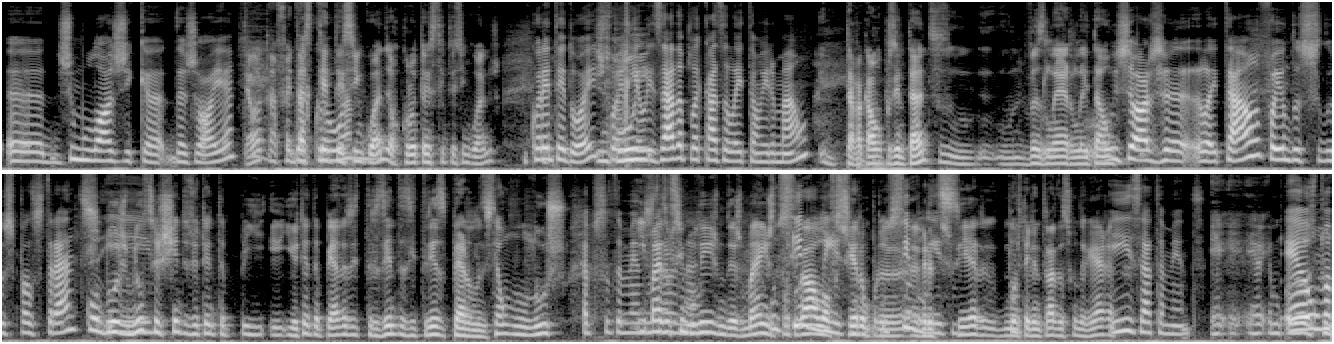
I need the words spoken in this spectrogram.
uh, gemológica da joia. Ela está feita há 75 coroa. anos, a coroa tem 75 anos. 42, Inclui... foi realizada pela Casa Leitão Irmão. Estava cá o representante, o Vanzeler Leitão. O Jorge Leitão, foi um dos, dos palestrantes. Com 2.680 e... 80 pedras e 313 pérolas. Isto é um luxo. Absolutamente. E mais o simbolismo simbolismo das mães o de Portugal ofereceram para agradecer não ter entrado na Segunda Guerra. Exatamente. É, é, é, muito é uma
